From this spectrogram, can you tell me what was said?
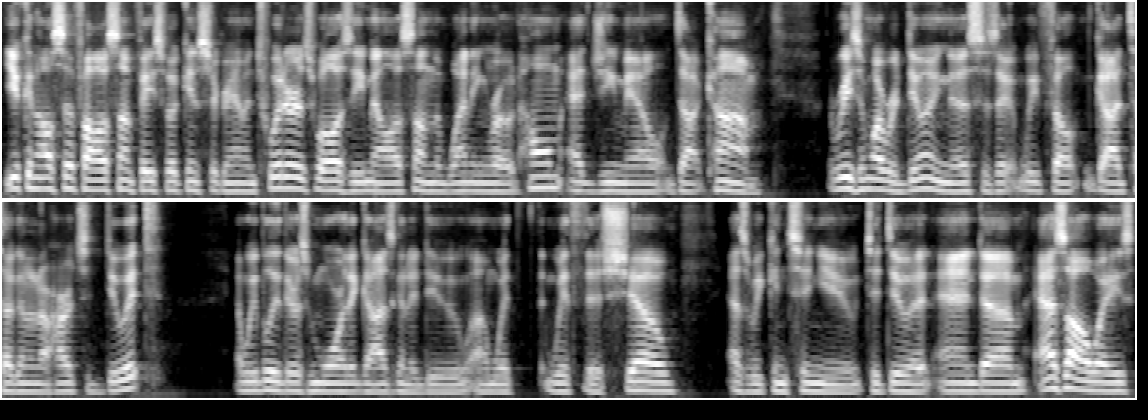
You can also follow us on Facebook, Instagram, and Twitter, as well as email us on the winding road home at gmail.com. The reason why we're doing this is that we felt God tugging on our hearts to do it, and we believe there's more that God's going to do um, with with this show as we continue to do it. And um, as always,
